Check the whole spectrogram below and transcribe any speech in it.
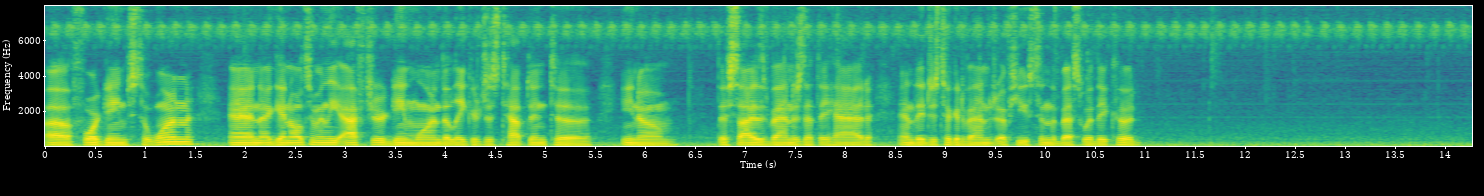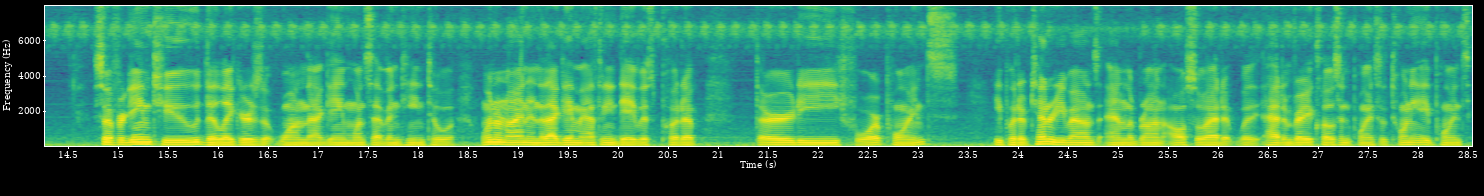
uh, four games to one. And again, ultimately, after game one, the Lakers just tapped into, you know, their size advantage that they had, and they just took advantage of Houston the best way they could. So for game two, the Lakers won that game 117 to 109. And in that game, Anthony Davis put up 34 points. He put up 10 rebounds, and LeBron also had it had him very close in points with 28 points,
